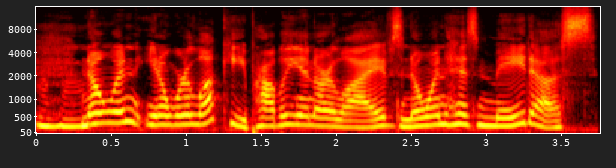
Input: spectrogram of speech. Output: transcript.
Mm-hmm. No one, you know, we're lucky probably in our lives, no one has made us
